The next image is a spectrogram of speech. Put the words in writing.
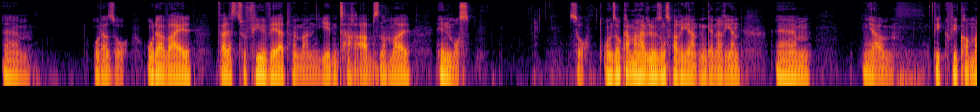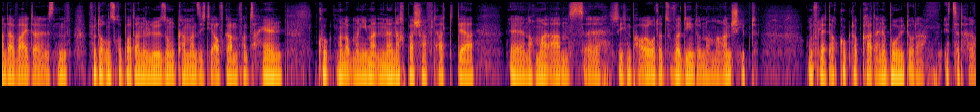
Ähm, oder so. Oder weil, weil es zu viel wäre, wenn man jeden Tag abends nochmal hin muss. So. Und so kann man halt Lösungsvarianten generieren. Ähm, ja, wie, wie kommt man da weiter? Ist ein Fütterungsroboter eine Lösung? Kann man sich die Aufgaben verteilen? Guckt man, ob man jemanden in der Nachbarschaft hat, der äh, nochmal abends äh, sich ein paar Euro dazu verdient und nochmal ranschiebt. Und vielleicht auch guckt, ob gerade eine Bult oder etc.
